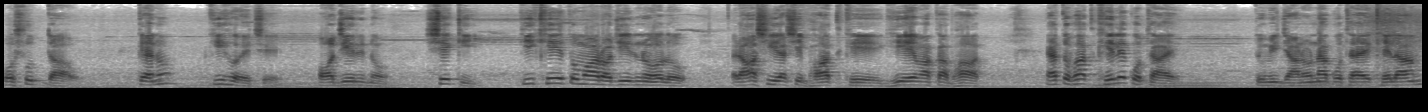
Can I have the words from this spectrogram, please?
ওষুধ দাও। কেন? কি হয়েছে? অজীর্ণ। সে কি? কি খেয়ে তোমার অজীর্ণ হলো? রাশি রাশি ভাত খেয়ে ঘিয়ে মাখা ভাত। এত ভাত খেলে কোথায়? তুমি জানো না কোথায় খেলাম?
